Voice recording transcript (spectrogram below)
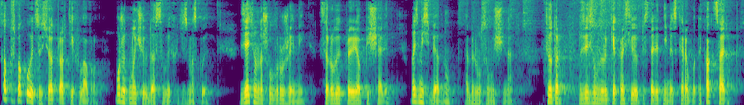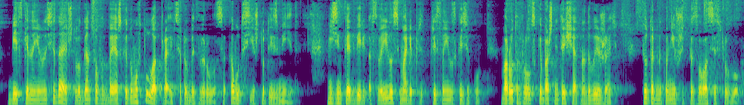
Как успокоится все, отправьте их в Лавру. Может, ночью удастся выехать из Москвы». Взять он нашел вооруженный. Сыровик проверял пищали. «Возьми себе одну», — обернулся мужчина. Федор взвесил на руке красивый пистолет немецкой работы. Как царь. Бельский на него наседает, чтобы гонцов от Боярской думы в Тулу отправить, Роберт выругался, как будто себе что-то изменит. Низенькая дверь отворилась, Марья прислонилась к косяку. Ворота Фроловской башни трещат, надо выезжать. Федор, наклонившись, позвал сестру в лоб.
